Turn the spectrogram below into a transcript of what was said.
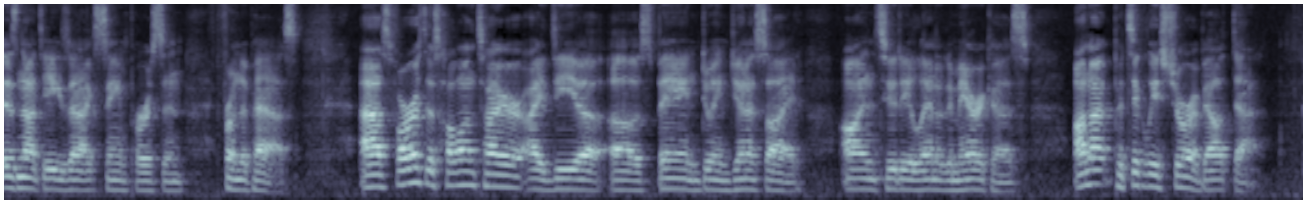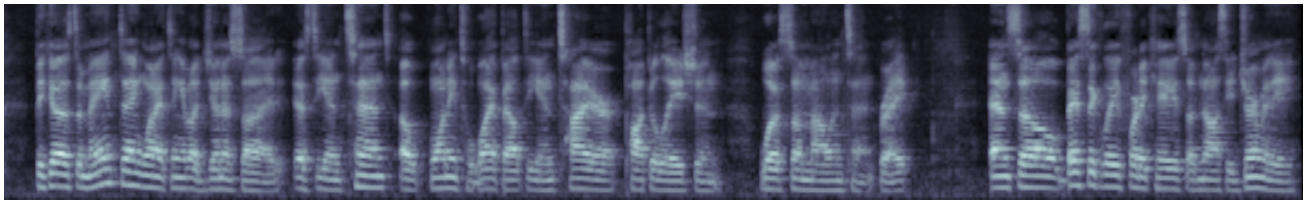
is not the exact same person from the past. As far as this whole entire idea of Spain doing genocide onto the land of the Americas, I'm not particularly sure about that. Because the main thing when I think about genocide is the intent of wanting to wipe out the entire population with some malintent, right? And so basically for the case of Nazi Germany,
